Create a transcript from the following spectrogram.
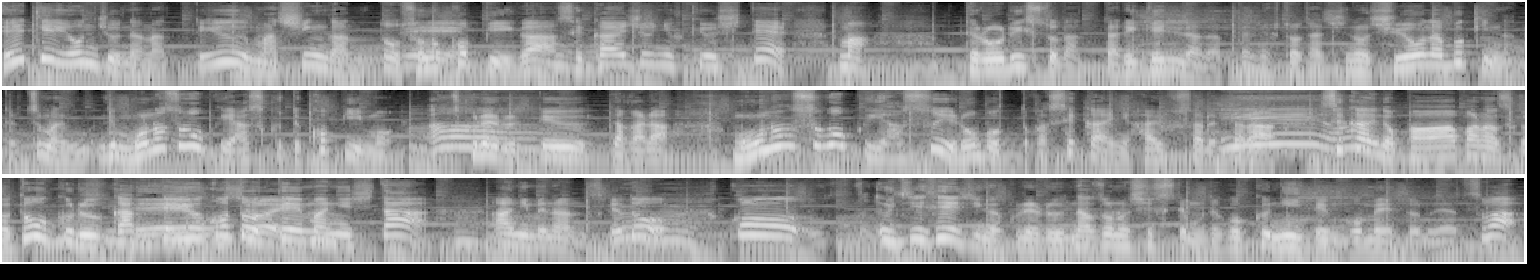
AK47 っていうマシンガンとそのコピーが世界中に普及して、まあテロリストだったりゲリラだったりの人たちの主要な武器になってる。つまりでものすごく安くてコピーも作れるっていう。だからものすごく安いロボットが世界に配布されたら、世界のパワーバランスがどう来るかっていうことをテーマにしたアニメなんですけど、この宇宙星人がくれる謎のシステムで動く2.5メートルのやつは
